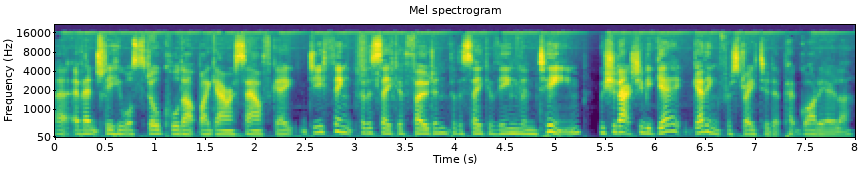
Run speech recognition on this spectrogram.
Uh, eventually, he was still called out by Gareth Southgate. Do you think, for the sake of Foden, for the sake of the England team, we should actually be get, getting frustrated at Pep Guardiola?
